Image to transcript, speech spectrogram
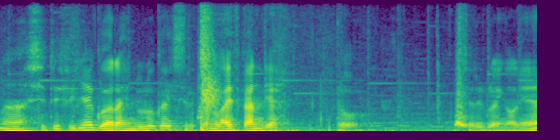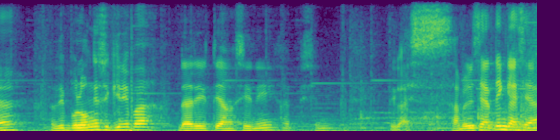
Nah CCTV-nya gue arahin dulu guys. Kan live kan dia. Tuh. Cari dulu angle-nya. Nanti bolongnya segini pak. Dari tiang sini sampai sini. Tuh guys. Sambil setting guys ya.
